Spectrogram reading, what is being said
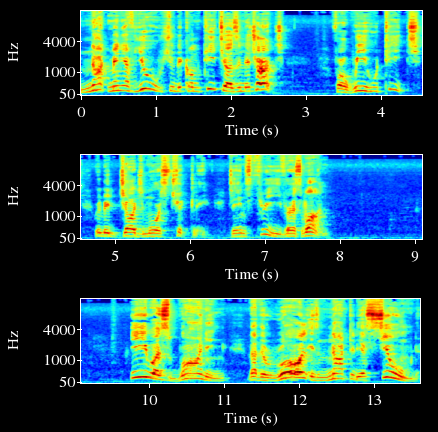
not many of you should become teachers in the church, for we who teach will be judged more strictly. James 3, verse 1. He was warning that the role is not to be assumed.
